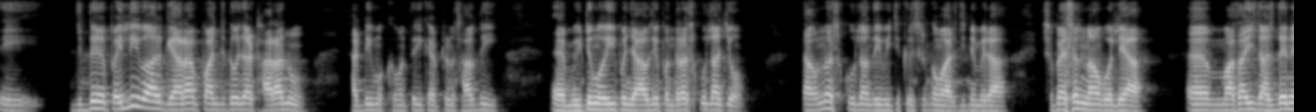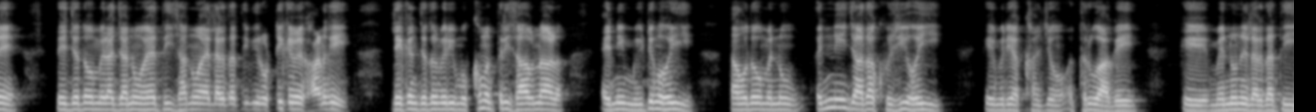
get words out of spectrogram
ਤੇ ਜਿੱਦਾਂ ਪਹਿਲੀ ਵਾਰ 11 5 2018 ਨੂੰ ਸਾਡੀ ਮੁੱਖ ਮੰਤਰੀ ਕੈਪਟਨ ਸਾਹਿਬ ਦੀ ਮੀਟਿੰਗ ਹੋਈ ਪੰਜਾਬ ਦੇ 15 ਸਕੂਲਾਂ 'ਚੋਂ, ਤਾਂ ਉਹਨਾਂ ਸਕੂਲਾਂ ਦੇ ਵਿੱਚ ਕ੍ਰਿਸ਼ਨ ਕੁਮਾਰ ਜੀ ਨੇ ਮੇਰਾ ਸਪੈਸ਼ਲ ਨਾਮ ਬੋਲਿਆ। ਮਾਤਾ ਜੀ ਦੱਸਦੇ ਨੇ ਤੇ ਜਦੋਂ ਮੇਰਾ ਜਨਮ ਹੋਇਆ ਸੀ ਸਾਨੂੰ ਐ ਲੱਗਦਾ ਸੀ ਵੀ ਰੋਟੀ ਕਿਵੇਂ ਖਾਣਗੇ। ਲੇਕਿਨ ਜਦੋਂ ਮੇਰੀ ਮੁੱਖ ਮੰਤਰੀ ਸਾਹਿਬ ਨਾਲ ਇੰਨੀ ਮੀਟਿੰਗ ਹੋਈ, ਤਾਂ ਉਦੋਂ ਮੈਨੂੰ ਇੰਨੀ ਜ਼ਿਆਦਾ ਖੁਸ਼ੀ ਹੋਈ ਕਿ ਮੇਰੀ ਅੱਖਾਂ 'ਚੋਂ ਅਥਰੂ ਆ ਗਏ ਕਿ ਮੈਨੂੰ ਨਹੀਂ ਲੱਗਦਾ ਤੀ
